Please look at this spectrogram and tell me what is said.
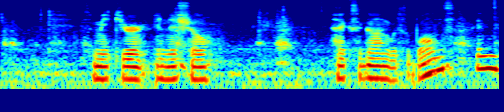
So make your initial hexagon with the ball inside,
